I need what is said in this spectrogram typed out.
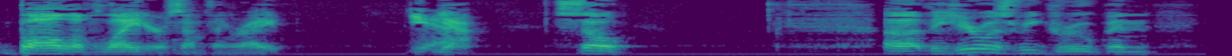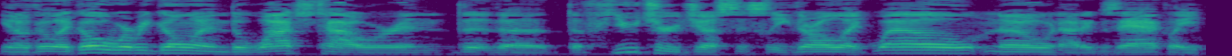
ball of light or something, right? Yeah. Yeah. So uh, the heroes regroup and you know they're like, "Oh, where are we going?" The Watchtower and the the the future Justice League. They're all like, "Well, no, not exactly."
